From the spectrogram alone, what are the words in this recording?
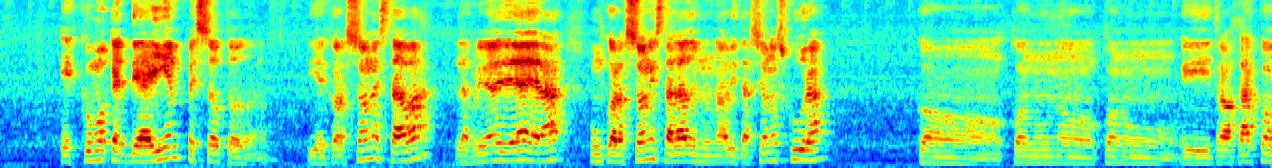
es como que de ahí empezó todo, ¿no? Y el corazón estaba, la primera idea era un corazón instalado en una habitación oscura con, con uno, con un- y trabajar con,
